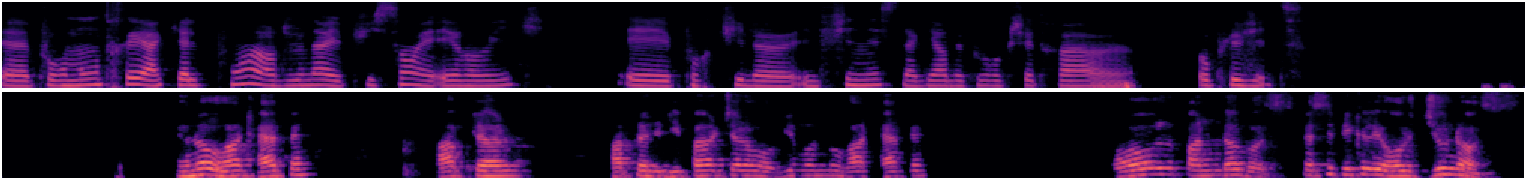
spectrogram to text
euh, pour montrer à quel point Arjuna est puissant et héroïque et pour qu'il euh, il finisse la guerre de Kurukshetra euh, au plus vite. You know what happened after after the departure of Abhimanyu? What happened? All Pandavas, specifically Arjunas,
